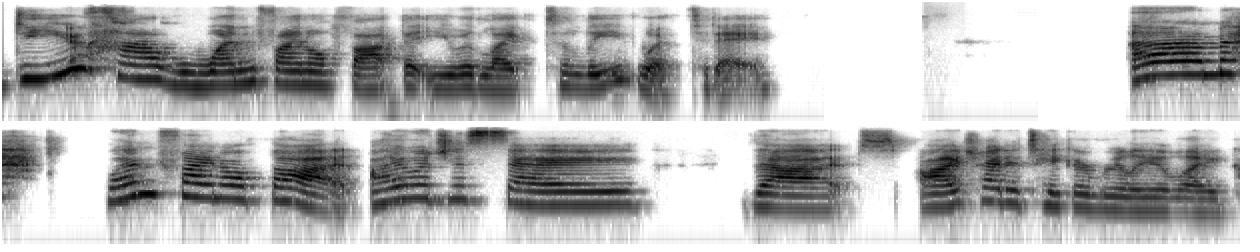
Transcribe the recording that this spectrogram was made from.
Do you yes. have one final thought that you would like to leave with today? Um, one final thought. I would just say that I try to take a really like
